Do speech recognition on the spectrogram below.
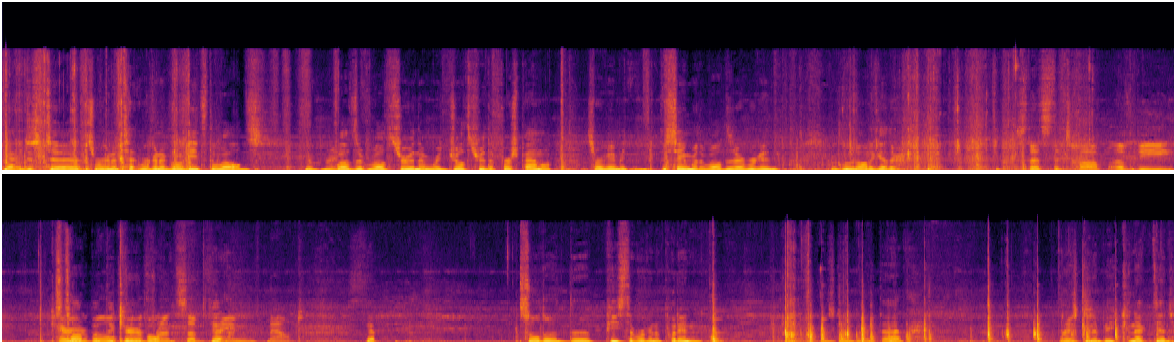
Yeah, just uh, so we're gonna t- we're gonna go against the welds. We welds it welds through, and then we drill through the first panel. So we're gonna be the same where the welds are. We're gonna we glue it all together. So that's the top of the top carrier of bolt the carrier the bolt. front subframe mount. Yep. So the the piece that we're gonna put in is gonna go like that. And it's gonna be connected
